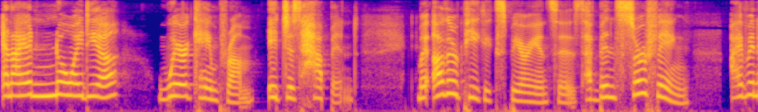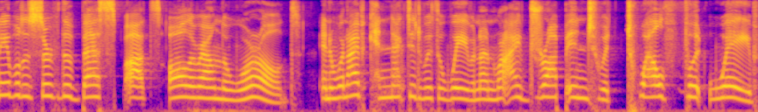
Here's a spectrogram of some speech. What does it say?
and I had no idea where it came from. It just happened. My other peak experiences have been surfing. I've been able to surf the best spots all around the world. And when I've connected with a wave and when I drop into a 12 foot wave,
